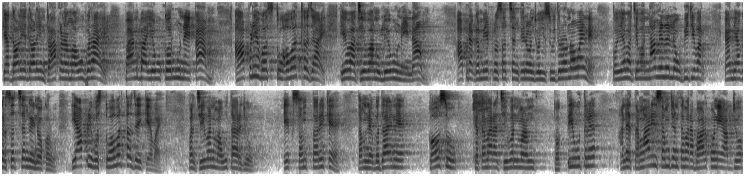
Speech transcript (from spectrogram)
કે દળી દળીને ઢાંકણામાં ઉભરાય. પાનબા એવું કરવું ને કામ. આપણી વસ્તુ અવર્થ જાય, એવા જેવાનું લેવું નહીં નામ. આપણે ગમે એટલો સત્સંગ કર્યો જો એ સુધરો ન હોય ને, તો એવા જેવા નામ એને લેવું. બીજી વાર એની આગળ સત્સંગ ન કરવો. એ આપણી વસ્તુ અવર્થ જાય કહેવાય. પણ જીવનમાં ઉતારજો. એક સંત તરીકે તમને બધાને કહું છું કે તમારા જીવનમાં ભક્તિ ઉતરે અને તમારી સમજણ તમારા બાળકોને આપજો.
